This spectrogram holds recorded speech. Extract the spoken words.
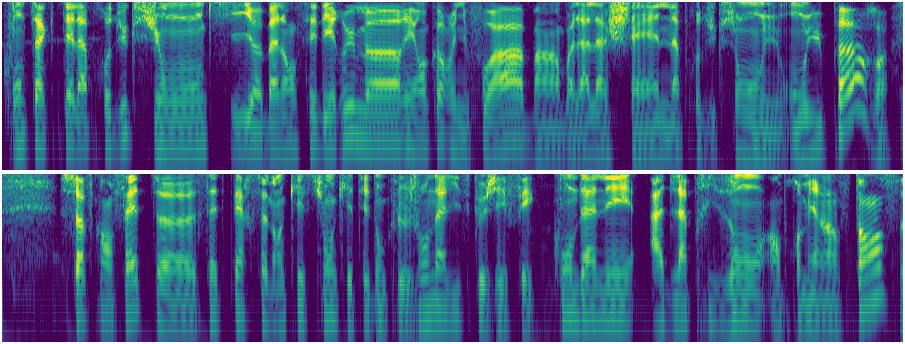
contactait la production, qui euh, balançait des rumeurs et encore une fois, ben voilà, la chaîne, la production ont eu, peur. Sauf qu'en fait, cette personne en question, qui était donc le journaliste que j'ai fait condamner à de la prison en première instance,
